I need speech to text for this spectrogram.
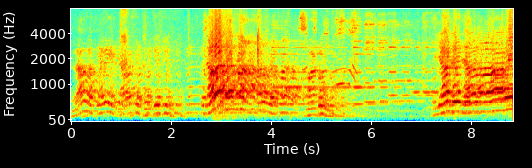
લાવ અત્યારે જાવા તો જાવા છે યાદ જાવા રે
